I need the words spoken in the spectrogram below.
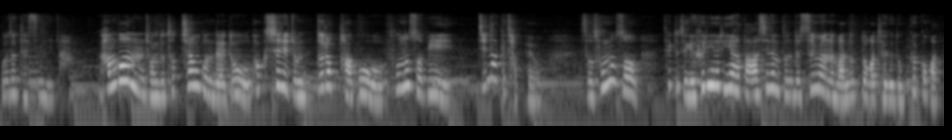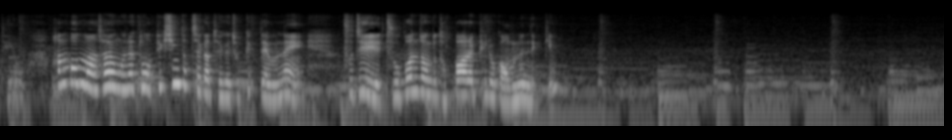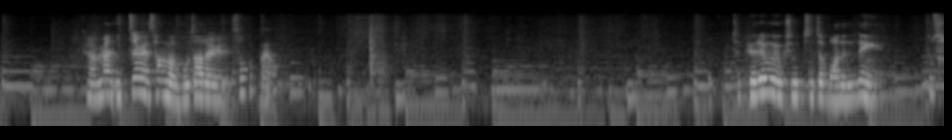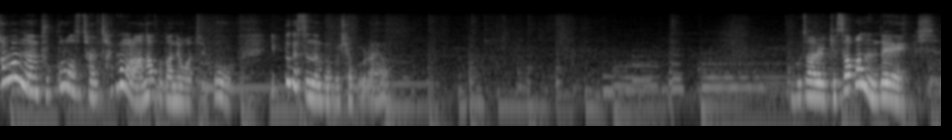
뿌듯했습니다. 한 번 정도 터치한 건데도 확실히 좀 뚜렷하고 속눈썹이 진하게 잡혀요. 그래서 속눈썹 색도 되게 흐리흐리하다 하시는 분들 쓰면 만족도가 되게 높을 것 같아요. 한 번만 사용을 해도 픽싱 자체가 되게 좋기 때문에 굳이 두 번 정도 덧바를 필요가 없는 느낌? 그러면 이쯤에서 한번 모자를 써볼까요? 제 베레모 욕심 진짜 많은데 또 사면은 부끄러워서 잘 착용을 안 하고 다녀가지고 이쁘게 쓰는 법을 잘 몰라요. 모자를 이렇게 써봤는데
